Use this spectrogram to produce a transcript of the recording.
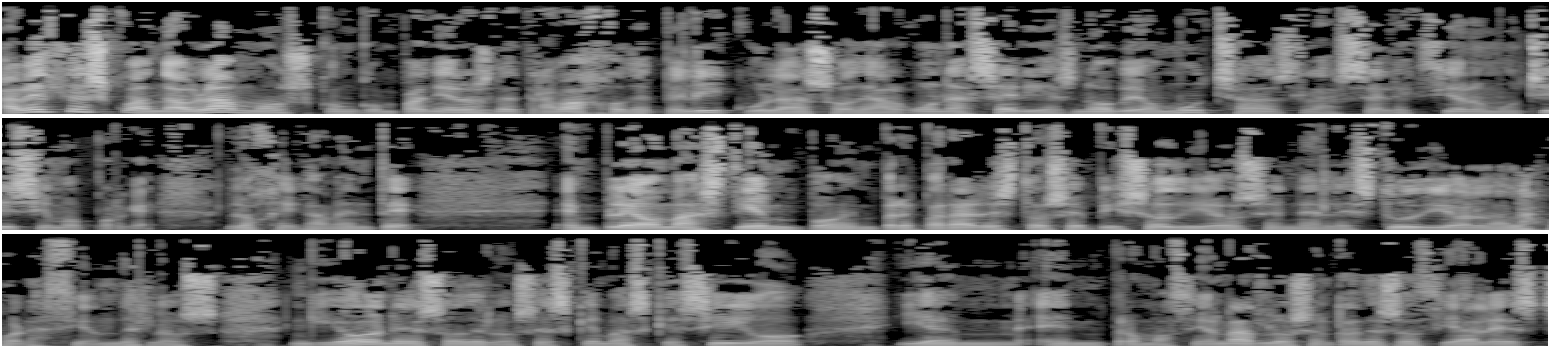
A veces cuando hablamos con compañeros de trabajo de películas o de algunas series, no veo muchas, las selecciono muchísimo porque, lógicamente, empleo más tiempo en preparar estos episodios en el estudio, en la elaboración de los guiones o de los esquemas que sigo y en, promocionarlos en redes sociales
